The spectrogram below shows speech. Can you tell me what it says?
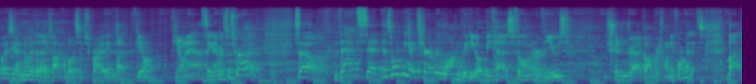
Always get annoyed that I talk about subscribing, but if you don't if you don't ask, they never subscribe. So that said, this won't be a terribly long video because filament reviews shouldn't drag on for 24 minutes. But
